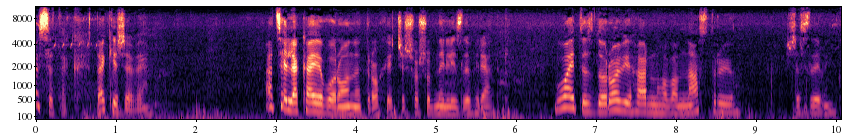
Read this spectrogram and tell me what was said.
Ось так, так і живемо. А це лякає ворони трохи, чи що, щоб не лізли в грядки. Бувайте здорові, гарного вам настрою. Щасливенько.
